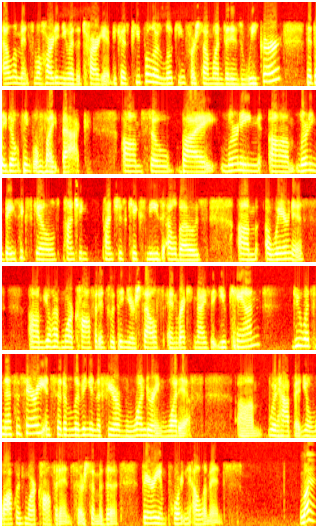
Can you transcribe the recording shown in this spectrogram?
elements will harden you as a target because people are looking for someone that is weaker that they don't think will mm-hmm. fight back. Um, so by learning um, learning basic skills, punching punches, kicks, knees, elbows, um, awareness, um, you'll have more confidence within yourself and recognize that you can do what's necessary instead of living in the fear of wondering what if um, would happen. You'll walk with more confidence are some of the very important elements. Well,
